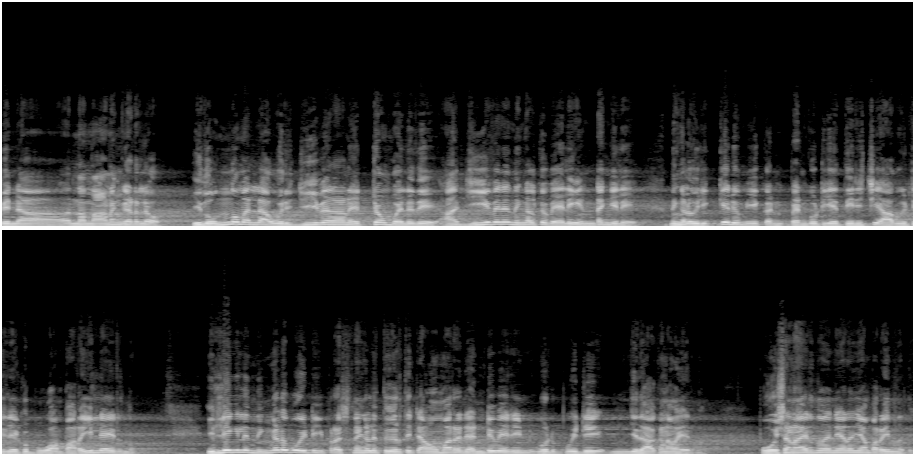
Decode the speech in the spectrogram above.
പിന്നെ എന്നാ നാണം കെടലോ ഇതൊന്നുമല്ല. ഒരു ജീവനാണ് ഏറ്റവും വലുത്. ആ ജീവന് നിങ്ങൾക്ക് വിലയുണ്ടെങ്കിൽ നിങ്ങൾ ഒരിക്കലും ഈ പെൺ പെൺകുട്ടിയെ തിരിച്ച് ആ വീട്ടിലേക്ക് പോകാൻ പറയില്ലായിരുന്നു. ഇല്ലെങ്കിൽ നിങ്ങൾ പോയിട്ട് ഈ പ്രശ്നങ്ങൾ തീർത്തിട്ട് അവന്മാരെ രണ്ടുപേരെയും കൂടി പോയിട്ട് ഇതാക്കണമായിരുന്നു. പോഷണമായിരുന്നു തന്നെയാണ് ഞാൻ പറയുന്നത്.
